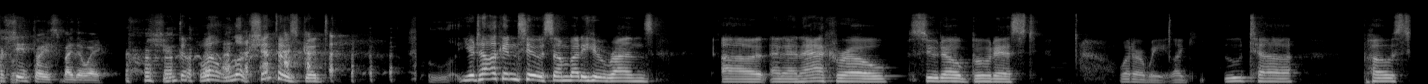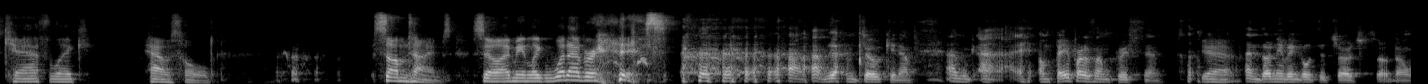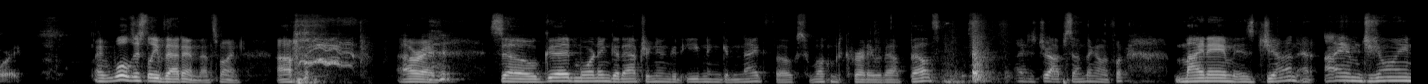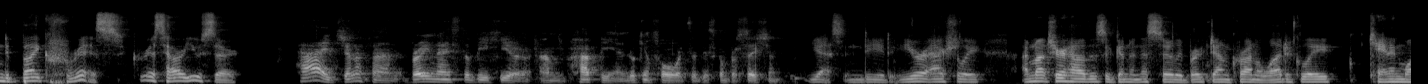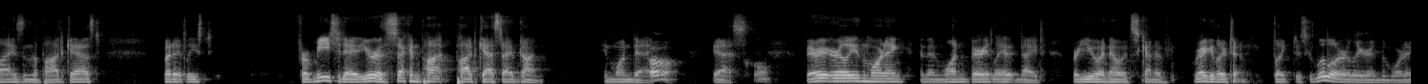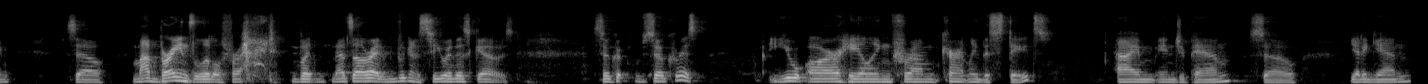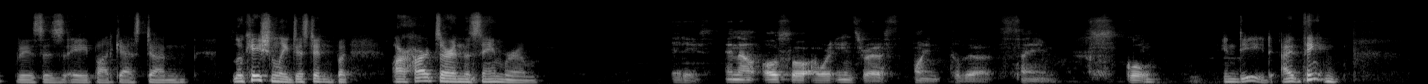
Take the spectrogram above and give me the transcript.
I'm a Shintoist, by the way. Shinto. Well, look, Shinto's good. You're talking to somebody who runs uh, an anacro pseudo Buddhist. What are we like? Uta post Catholic household. Sometimes. So I mean, like whatever it is. I'm, I'm, joking. I'm, I'm I, on papers I'm Christian. Yeah. and don't even go to church, so don't worry. We'll just leave that in. That's fine. Um, all right. So, good morning, good afternoon, good evening, good night, folks. Welcome to Karate Without Belts. I just dropped something on the floor. My name is John, and I am joined by Chris. Chris, how are you, sir? Hi, Jonathan. Very nice to be here. I'm happy and looking forward to this conversation. Yes, indeed. You're actually, I'm not sure how this is going to necessarily break down chronologically, canon wise in the podcast, but at least for me today, you're the second pod- podcast I've done in one day. Oh, yes. Cool. Very early in the morning and then one very late at night. For you, I know it's kind of regular time, like just a little earlier in the morning. So my brain's a little fried, but that's all right. We're going to see where this goes. So, so Chris, you are hailing from currently the States. I'm in Japan. So, yet again, this is a podcast done locationally distant, but our hearts are in the same room. It is. And now also our interests point to the same goal. Indeed. I think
